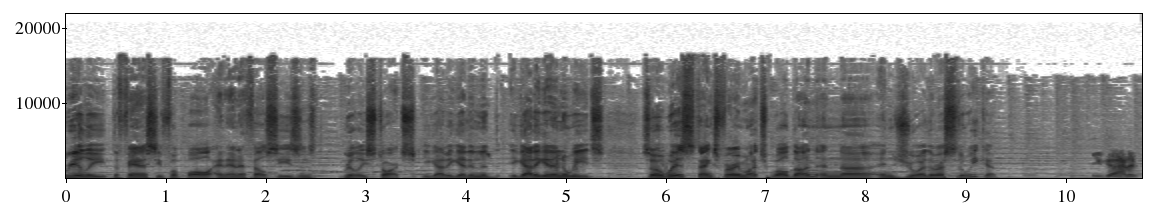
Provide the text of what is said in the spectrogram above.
really the fantasy football and NFL seasons really starts. You got to get in the you got to get in the weeds. So, Wiz, thanks very much. Well done, and uh, enjoy the rest of the weekend. You got it.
